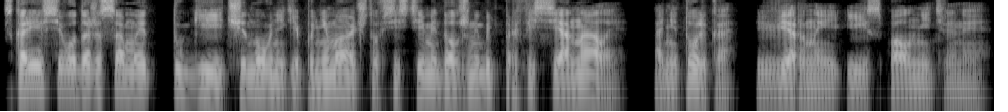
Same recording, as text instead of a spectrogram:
Скорее всего, даже самые тугие чиновники понимают, что в системе должны быть профессионалы, а не только верные и исполнительные.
